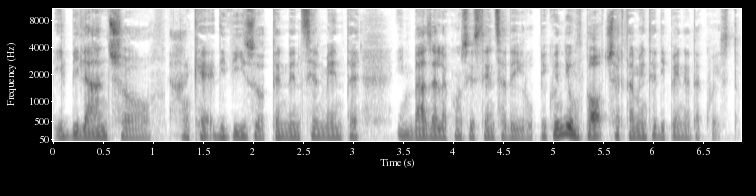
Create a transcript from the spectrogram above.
Il bilancio anche è diviso tendenzialmente in base alla consistenza dei gruppi, quindi un po' certamente dipende da questo.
